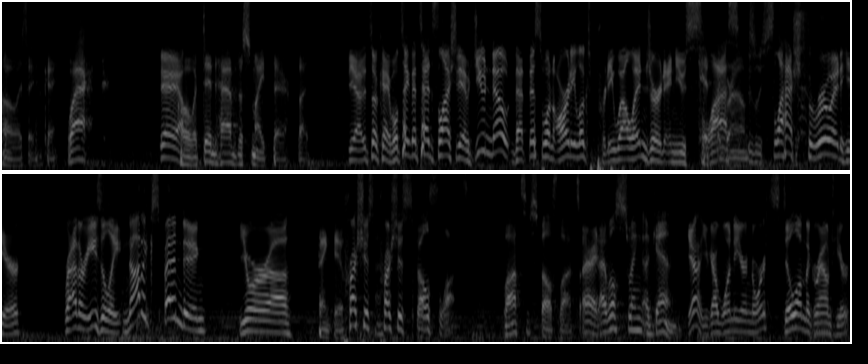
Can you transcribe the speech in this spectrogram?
Oh, I see. Okay. Whack. Yeah, yeah. Oh, it did have the smite there, but Yeah, it's okay. We'll take the 10 slash damage. You note that this one already looks pretty well injured, and you slash, slash through it here rather easily, not expending your uh, thank you. precious, precious spell slots. Lots of spell slots. All right, I will swing again. Yeah, you got one to your north, still on the ground here.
